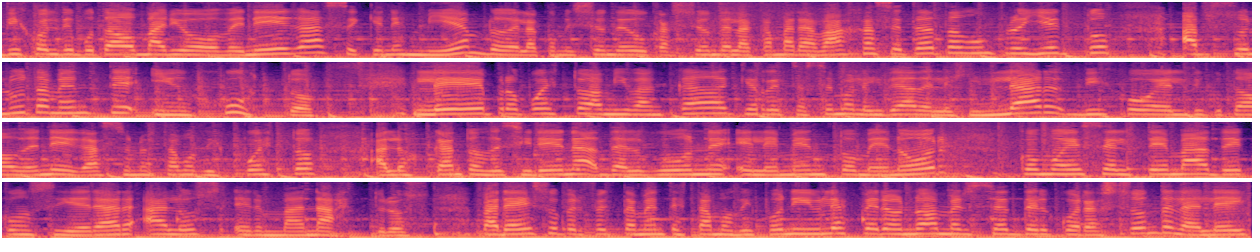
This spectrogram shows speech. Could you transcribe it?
dijo el diputado Mario Venegas, quien es miembro de la Comisión de Educación de la Cámara Baja, se trata de un proyecto absolutamente injusto. Le he propuesto a mi bancada que rechacemos la idea de legislar, dijo el diputado Venegas. No estamos dispuestos a los cantos de sirena de algún elemento menor, como es el tema de considerar a los hermanastros. Para eso perfectamente estamos disponibles, pero no a merced del corazón de la ley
